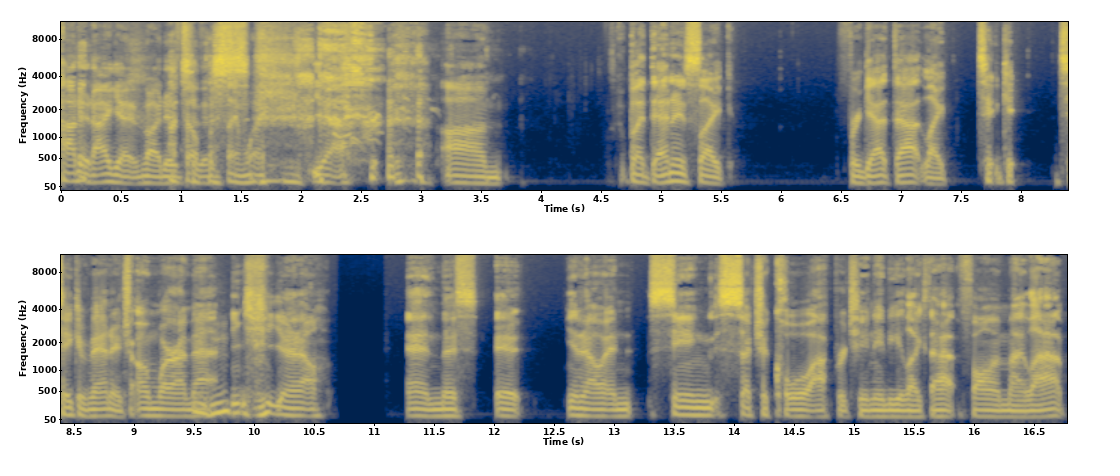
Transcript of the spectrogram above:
how did I get invited I to this? The same way. yeah. um, but then it's like, forget that. Like, take take advantage on where I'm at. Mm-hmm. you know, and this it you know, and seeing such a cool opportunity like that fall in my lap,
